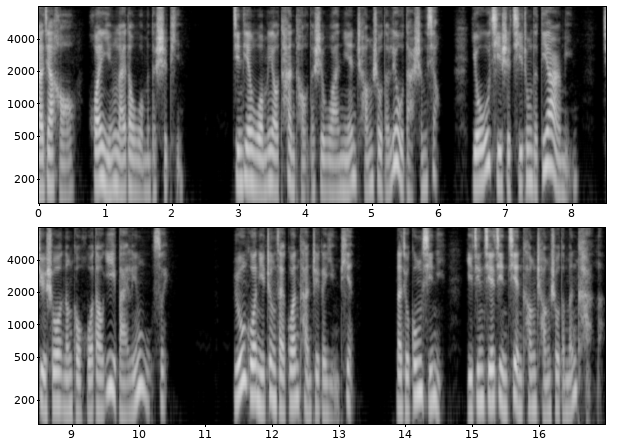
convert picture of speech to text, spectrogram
大家好，欢迎来到我们的视频。今天我们要探讨的是晚年长寿的六大生肖，尤其是其中的第二名，据说能够活到一百零五岁。如果你正在观看这个影片，那就恭喜你，已经接近健康长寿的门槛了。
